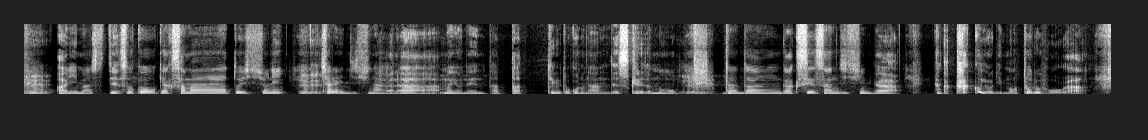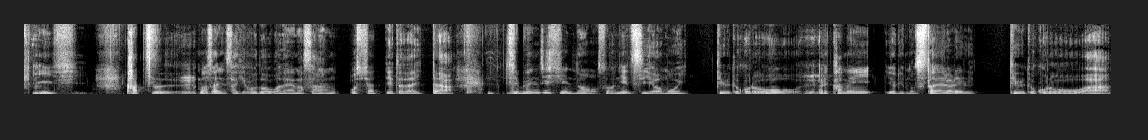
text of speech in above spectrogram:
うんありましてそこをお客様と一緒にうんチャレンジしながら、まあ、4年経ったっていうところなんですけれどもうんだんだん学生さん自身がなんか書くよりも取る方がいいしかつ、んまさに先ほど和田山さんおっしゃっていただいた自分自身のその熱意や思いっていうところをうんやっぱり亀井よりも伝えられるっていうところは、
